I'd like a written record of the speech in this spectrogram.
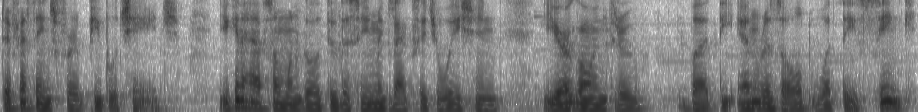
different things for people change. You can have someone go through the same exact situation you're going through, but the end result, what they think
